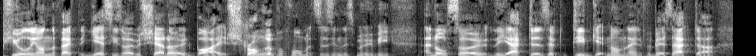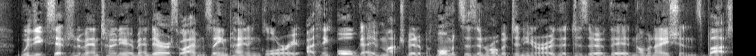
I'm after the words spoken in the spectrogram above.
purely on the fact that yes, he's overshadowed by stronger performances in this movie, and also the actors that did get nominated for best actor, with the exception of Antonio Banderas, who I haven't seen Pain and Glory, I think all gave much better performances than Robert De Niro that deserved their nominations, but.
